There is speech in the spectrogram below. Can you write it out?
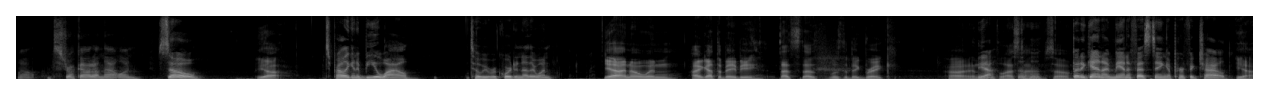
Well, struck out on that one. So Yeah. it's probably going to be a while until we record another one. Yeah, I know when I got the baby, that's that was the big break uh in Yeah, the last time. So But again, I'm manifesting a perfect child yeah.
